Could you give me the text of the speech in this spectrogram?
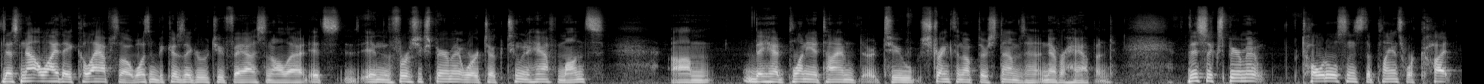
That's not why they collapsed though. It wasn't because they grew too fast and all that. It's in the first experiment where it took two and a half months. Um, they had plenty of time to strengthen up their stems and it never happened. This experiment total since the plants were cut,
